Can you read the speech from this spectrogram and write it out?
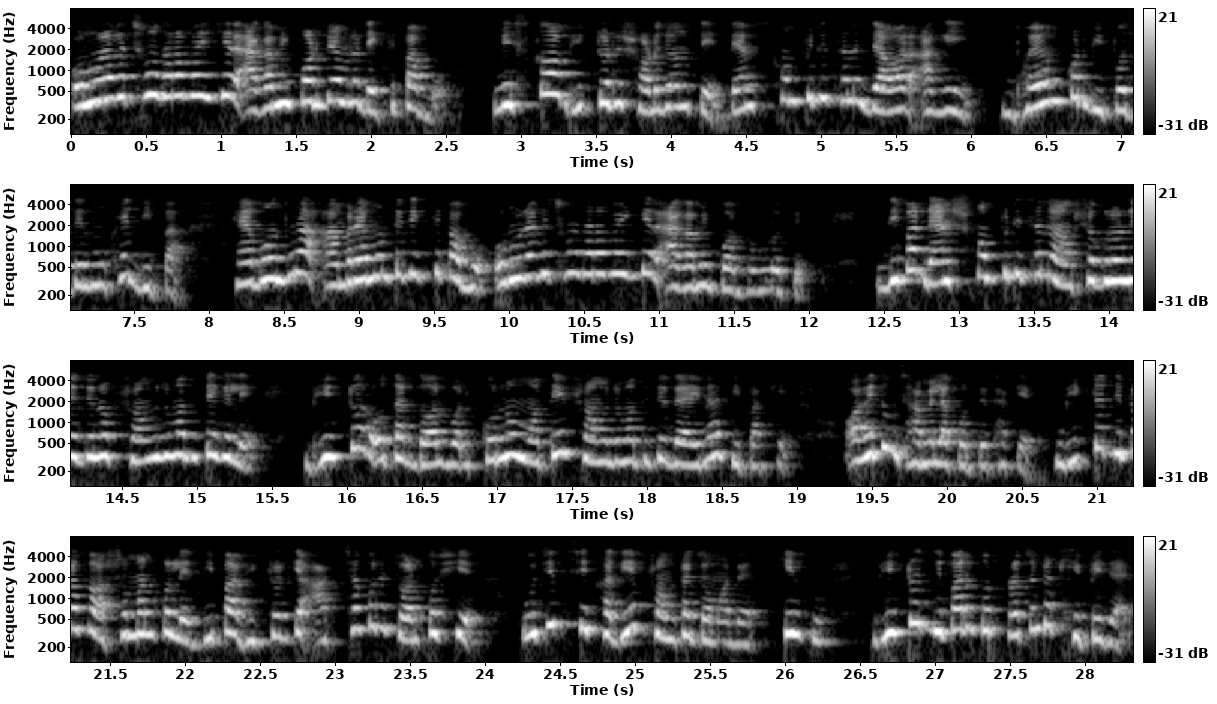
অনুরাগের ছৌ ধারাবাহিকের আগামী পর্বে আমরা দেখতে পাবো। মিসকা ও ভিক্টরের ষড়যন্ত্রে ড্যান্স কম্পিটিশনে যাওয়ার আগেই ভয়ঙ্কর বিপদের মুখে দীপা। হ্যাঁ বন্ধুরা, আমরা এমনটা দেখতে পাবো অনুরাগের ছোঁয়া ধারাবাহিকের আগামী পর্বগুলোতে। দীপা ড্যান্স কম্পিটিশনে অংশগ্রহণের জন্য ফর্ম জমা দিতে গেলে ভিক্টর ও তার দলবল কোনো মতেই ফর্ম জমা দিতে দেয় না দীপাকে। অহেতুক ঝামেলা করতে থাকে। ভিক্টর দীপাকে অসম্মান করলে দীপা ভিক্টরকে আচ্ছা করে চর কষিয়ে উচিত শিক্ষা দিয়ে ফর্মটা জমা দেয়। কিন্তু ভিক্টর দীপার উপর প্রচণ্ড খেপে যায়।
